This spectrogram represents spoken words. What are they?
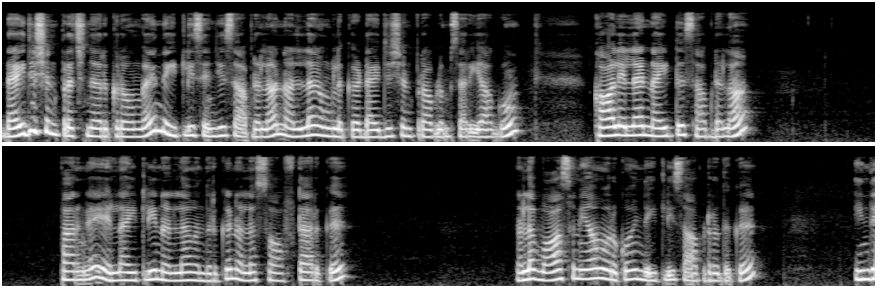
டைஜஷன் பிரச்சனை இருக்கிறவங்க இந்த இட்லி செஞ்சு சாப்பிடலாம். நல்லா உங்களுக்கு டைஜஷன் ப்ராப்ளம் சரியாகும். காலையில் நைட்டு சாப்பிடலாம். பாருங்கள் எல்லா இட்லியும் நல்லா வந்திருக்கு. நல்லா சாஃப்டாக இருக்குது நல்லா வாசனையாகவும் இருக்கும் இந்த இட்லி சாப்பிட்றதுக்கு. இந்த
